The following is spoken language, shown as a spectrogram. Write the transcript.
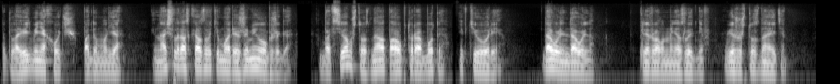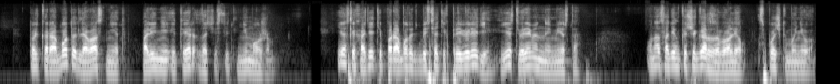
«Подловить меня хочешь», — подумал я и начал рассказывать ему о режиме обжига, обо всем, что знал по опыту работы и в теории. «Довольно, довольно», — прервал меня Злыднев. «Вижу, что знаете. Только работы для вас нет. По линии ИТР зачислить не можем». Если хотите поработать без всяких привилегий, есть временное место. У нас один кочегар заболел, с почками у него,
